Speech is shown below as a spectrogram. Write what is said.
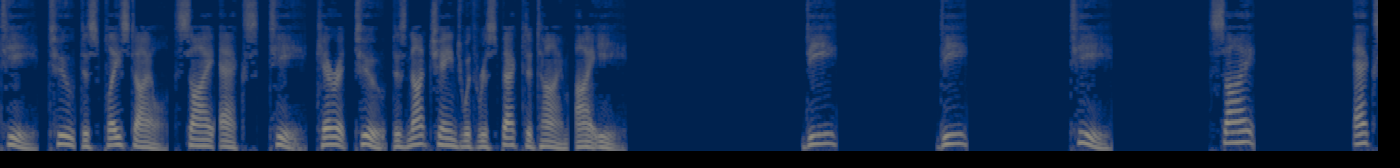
t, 2 displaystyle, psi x, t, caret 2 does not change with respect to time, i.e. d d t psi x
